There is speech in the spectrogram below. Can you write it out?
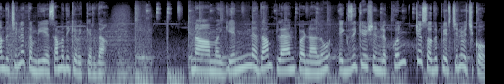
அந்த சின்ன தம்பியை சம்மதிக்க வைக்கிறதா? நாம என்னதான் பிளான் பண்ணாலும் எக்ஸிகியூஷன்ல கொஞ்சம் சொதப்பிருச்சுன்னு வச்சுக்கோ.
